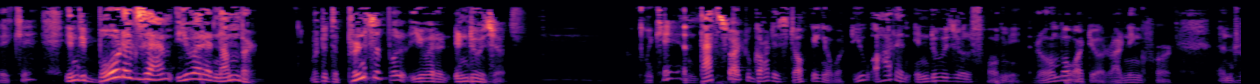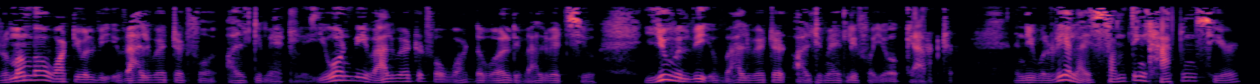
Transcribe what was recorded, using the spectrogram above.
Okay. In the board exam, you were a number. But with the principal, you were an individual. Okay, and that's what God is talking about. You are an individual for me. Remember what you're running for. And remember what you will be evaluated for ultimately. You won't be evaluated for what the world evaluates you. You will be evaluated ultimately for your character. And you will realize something happens here.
